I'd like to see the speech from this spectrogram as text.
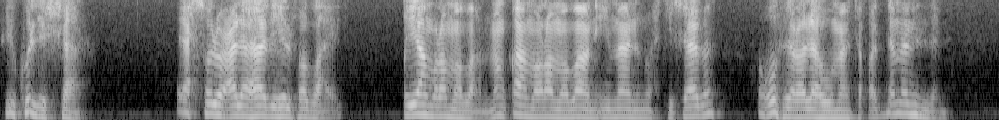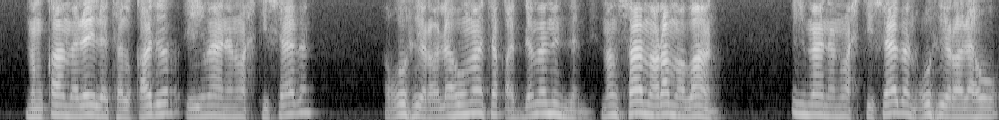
في كل الشهر. يحصل على هذه الفضائل. قيام رمضان من قام رمضان إيمانا واحتسابا غفر له ما تقدم من ذنبه من قام ليلة القدر إيمانا واحتسابا غفر له ما تقدم من ذنبه. من صام رمضان إيمانا واحتسابا غفر له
